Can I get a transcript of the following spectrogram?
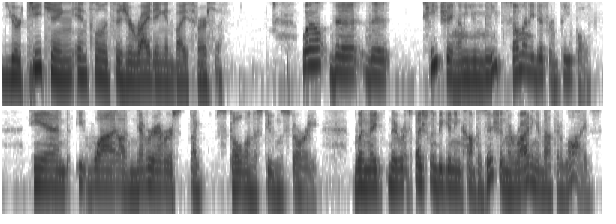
your teaching influences your writing and vice versa. Well, the the teaching, I mean, you meet so many different people. And while I've never ever like stolen a student's story, when they they were especially in beginning composition, they're writing about their lives.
